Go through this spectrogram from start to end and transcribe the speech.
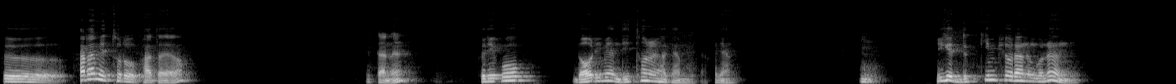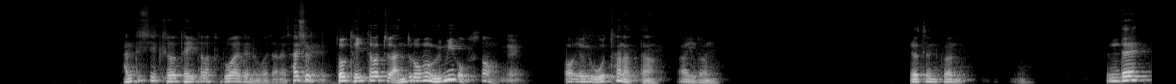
그 파라미터로 받아요. 일단은 그리고 널이면 리턴을 하게 합니다. 그냥 이게 느낌표라는 거는 반드시 저 데이터가 들어와야 되는 거잖아요. 사실 네. 저 데이터가 안 들어오면 의미가 없어. 네. 어, 여기 오타 났다. 아, 이런. 여튼 그건. 음. 근데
